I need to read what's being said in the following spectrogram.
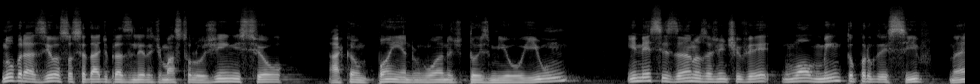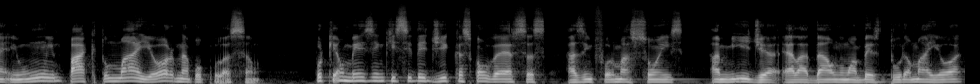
No Brasil, a Sociedade Brasileira de Mastologia iniciou a campanha no ano de 2001 e nesses anos a gente vê um aumento progressivo né, e um impacto maior na população, porque é um mês em que se dedica às conversas, às informações, a mídia ela dá uma abertura maior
